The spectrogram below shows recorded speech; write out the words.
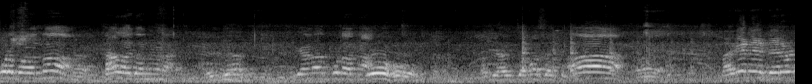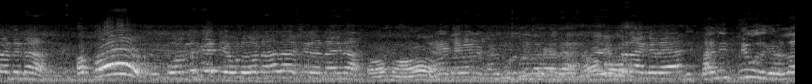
கூட போனா காலா தானுங்க ஏன்னா கூட ஓஹோ மகனே தெரவணா அப்போ பொண்ணு கேட்டு எவ்வளவு நாளாச்சு நாயனா ஆமா தனி தீவு இருக்கிறல்ல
